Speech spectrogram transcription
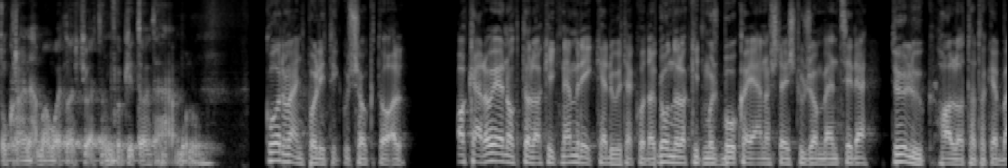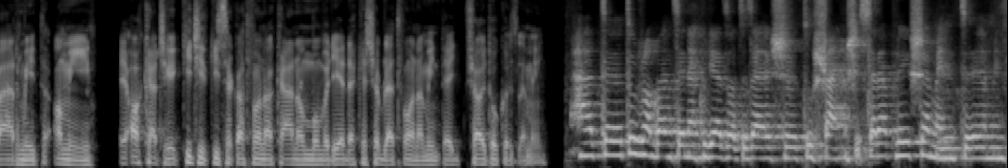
Ukrajnában volt nagykövet, amikor kitölt a háború. Kormánypolitikusoktól, akár olyanoktól, akik nemrég kerültek oda, gondolok itt most Bóka Jánosra és Tuzson Bencére, tőlük hallottatok-e bármit, ami akár csak egy kicsit kiszakadt volna a kánonban, vagy érdekesebb lett volna, mint egy sajtóközlemény? Hát Tuzson Bencének ugye ez volt az első tusványosi szereplése, mint, mint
